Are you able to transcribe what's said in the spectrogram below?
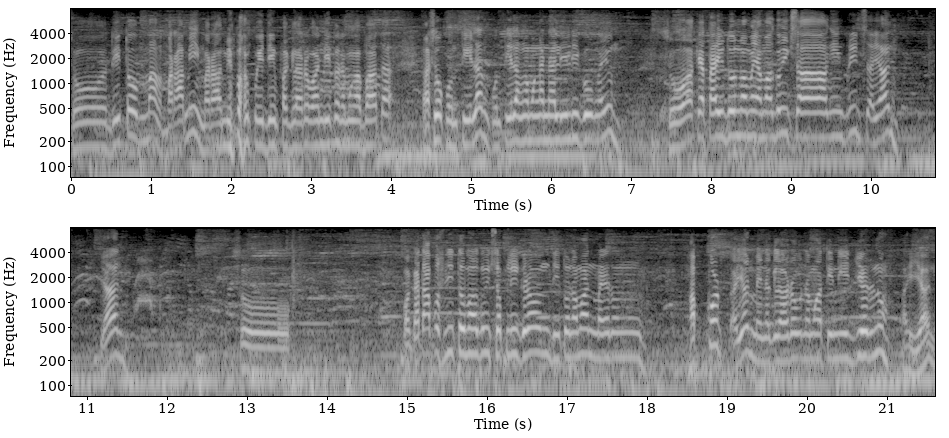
So dito ma- marami, marami pang pwedeng paglaruan dito ng mga bata. Kaso kunti lang, kunti lang ang mga naliligo ngayon. So akyat tayo doon mamaya mga gawiks sa hanging bridge. Ayan. Yan. So pagkatapos dito mga gawiks sa playground, dito naman mayroon half court. Ayan, may naglaro ng mga teenager no. Ayan.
